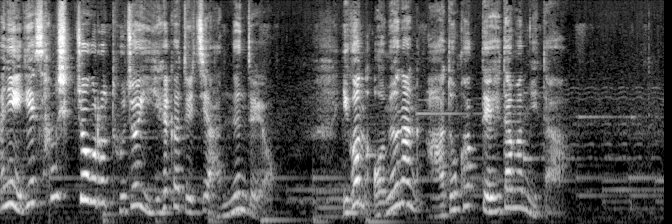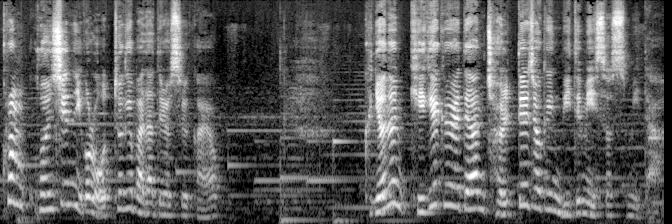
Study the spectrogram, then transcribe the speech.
아니 이게 상식적으로 도저히 이해가 되지 않는데요. 이건 엄연한 아동학대에 해당합니다. 그럼 권 씨는 이걸 어떻게 받아들였을까요? 그녀는 기계교에 대한 절대적인 믿음이 있었습니다.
